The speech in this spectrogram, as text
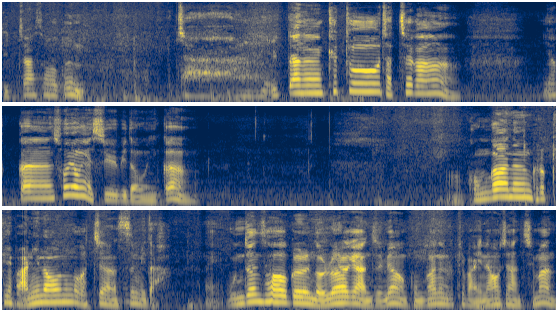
뒷좌석은 자 일단은 Q2 자체가 약간 소형 SUV다 보니까 어, 공간은 그렇게 많이 나오는 것 같지 않습니다. 네, 운전석을 널널하게 앉으면 공간은 그렇게 많이 나오지 않지만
